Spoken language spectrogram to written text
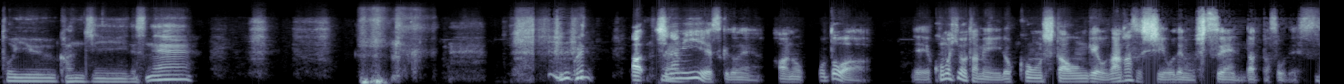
という感じですね。これ、あ、ちなみにいいですけどね、あの、音は、えーこの日のために録音した音源を流す仕様での出演だったそうです。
